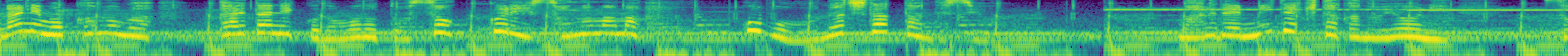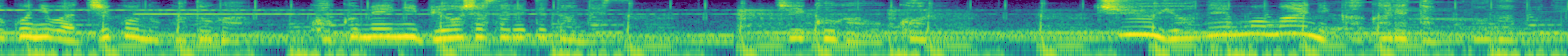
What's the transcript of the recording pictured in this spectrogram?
何もかもがタイタニックのものとそっくりそのままほぼ同じだったんですよ。まるで見てきたかのようにそこには事故のことが克明に描写されてたんです。事故が起こる14年も前に書かれたものなのに。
